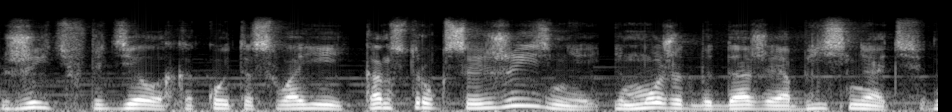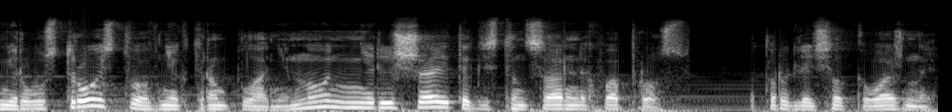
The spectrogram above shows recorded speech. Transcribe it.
жить в пределах какой-то своей конструкции жизни и, может быть, даже объяснять мироустройство в некотором плане, но не решает экзистенциальных вопросов, которые для человека важны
